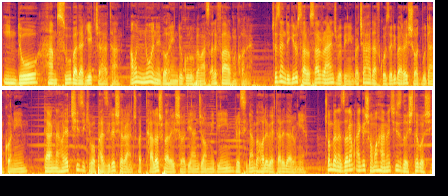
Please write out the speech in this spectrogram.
این دو همسو و در یک جهتن اما نوع نگاه این دو گروه به مسئله فرق می‌کنه. چه زندگی رو سر و سر رنج ببینیم و چه هدف گذاری برای شاد بودن کنیم؟ در نهایت چیزی که با پذیرش رنج و تلاش برای شادی انجام میدیم رسیدن به حال بهتر درونیه. چون به نظرم اگه شما همه چیز داشته باشی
